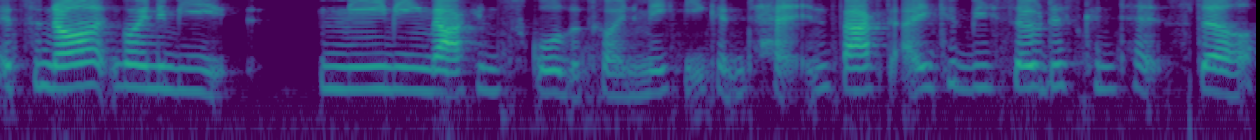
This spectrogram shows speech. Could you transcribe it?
it's not going to be me being back in school that's going to make me content. In fact, I could be so discontent still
